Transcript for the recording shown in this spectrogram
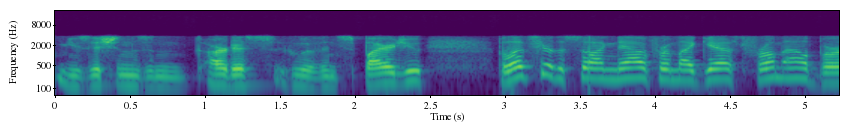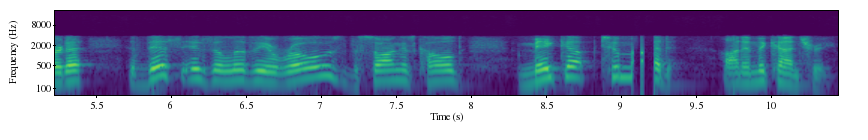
musicians and artists who have inspired you. But let's hear the song now from my guest from Alberta. This is Olivia Rose. The song is called Make Up to Mud on In the Country.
